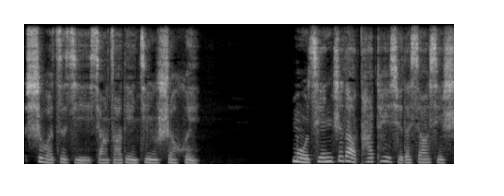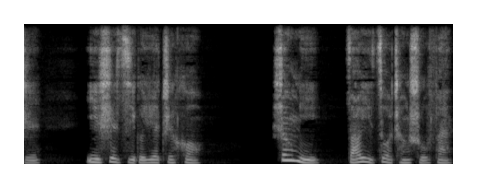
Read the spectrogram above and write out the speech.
是我自己想早点进入社会。”母亲知道他退学的消息时，已是几个月之后，生米早已做成熟饭。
